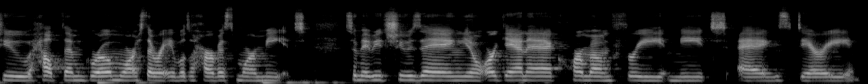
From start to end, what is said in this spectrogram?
to help them grow more so that we're able to harvest more meat? So maybe choosing, you know, organic, hormone-free meat, eggs, dairy.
